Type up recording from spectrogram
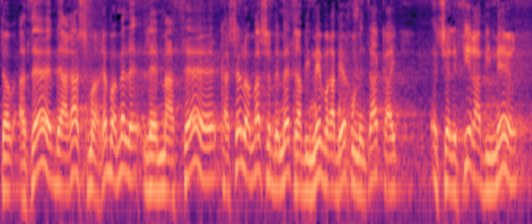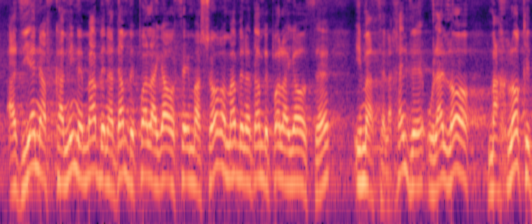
טוב, אז זה בהערה שמע. הרב אומר, למעשה, קשה לומר שבאמת רבי מאיר ורבי יחום בן זכאי, שלפי רבי מאיר, אז יהיה נפקא מיניה מה בן אדם בפועל היה עושה עם השור, או מה בן אדם בפועל היה עושה עם מעשה. לכן זה אולי לא מחלוקת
